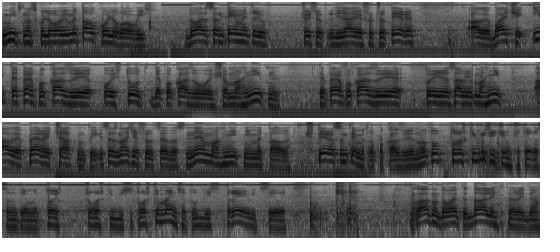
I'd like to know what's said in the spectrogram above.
Мідь у нас кольоровий метал, кольоровий. 20 см, щось определяє, що 4. Але бачить, і тепер показує ось тут, де показувало, що магнітне. Тепер показує той же самий магніт, але перечеркнутий. І це значить, що це в нас не магнітні метали. 4 см показує. Ну тут трошки більше, ніж 4 см. Тобто трошки більше, трошки менше, тут десь 3 від сили. Ладно, давайте далі перейдемо.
